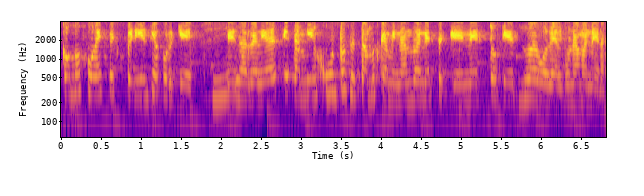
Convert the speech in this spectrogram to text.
cómo fue esta experiencia, porque eh, la realidad es que también juntos estamos caminando en este que en esto que es nuevo de alguna manera.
